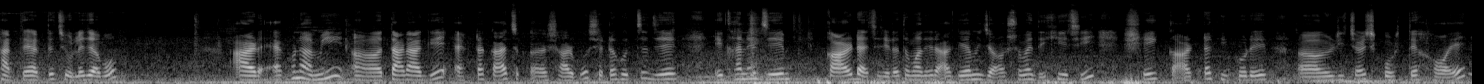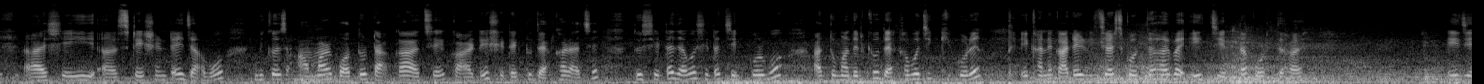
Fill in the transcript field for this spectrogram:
হাঁটতে হাঁটতে চলে যাব। আর এখন আমি তার আগে একটা কাজ সারবো। সেটা হচ্ছে যে, এখানে যে কার্ড আছে, যেটা তোমাদের আগে আমি যাওয়ার সময় দেখিয়েছি, সেই কার্ডটা কি করে রিচার্জ করতে হয় সেই স্টেশনটায় যাব। বিকজ আমার কত টাকা আছে কার্ডে সেটা একটু দেখার আছে। তো সেটা যাব, সেটা চেক করব, আর তোমাদেরকেও দেখাবো যে কী করে এখানে কার্ডে রিচার্জ করতে হয় বা এই চেকটা করতে হয়। এই যে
